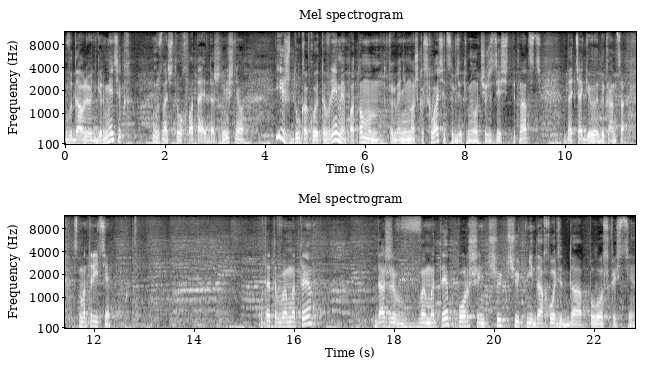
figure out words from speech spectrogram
выдавливать герметик. Ну, значит, его хватает даже лишнего. И жду какое-то время, потом он, когда немножко схватится, где-то минут через 10-15, дотягиваю до конца. Смотрите, вот это ВМТ, даже в ВМТ поршень чуть-чуть не доходит до плоскости.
